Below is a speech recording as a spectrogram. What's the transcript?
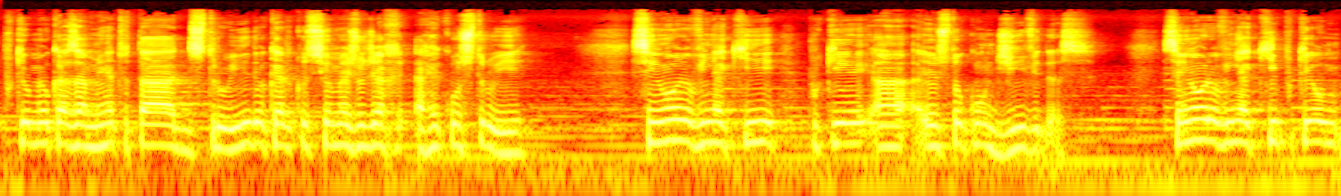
porque o meu casamento está destruído, eu quero que o Senhor me ajude a, reconstruir. Senhor, eu vim aqui porque ah, eu estou com dívidas. Senhor, eu vim aqui porque eu,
